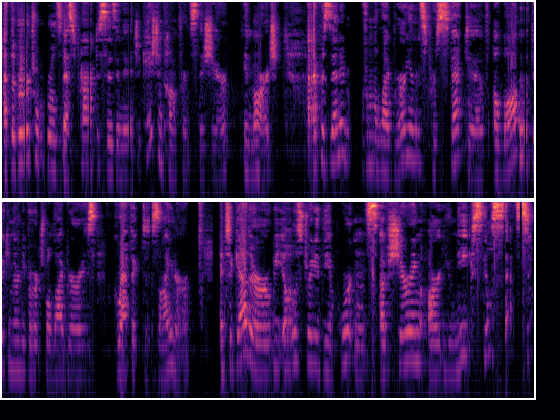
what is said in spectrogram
At the Virtual World's Best Practices in Education conference this year, in March, I presented from a librarian's perspective along with the Community Virtual Library's graphic designer. And together we illustrated the importance of sharing our unique skill sets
